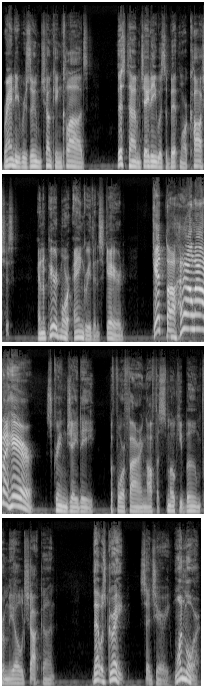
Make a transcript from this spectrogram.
Randy resumed chunking clods. This time JD was a bit more cautious and appeared more angry than scared. Get the hell out of here! screamed JD before firing off a smoky boom from the old shotgun. That was great, said Jerry. One more.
